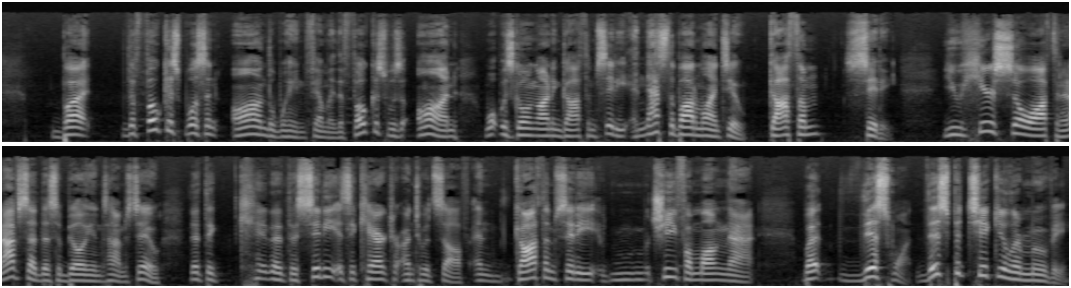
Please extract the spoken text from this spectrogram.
But the focus wasn't on the Wayne family. The focus was on what was going on in Gotham City, and that's the bottom line too. Gotham City. You hear so often, and I've said this a billion times too, that the that the city is a character unto itself, and Gotham City chief among that. But this one, this particular movie,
